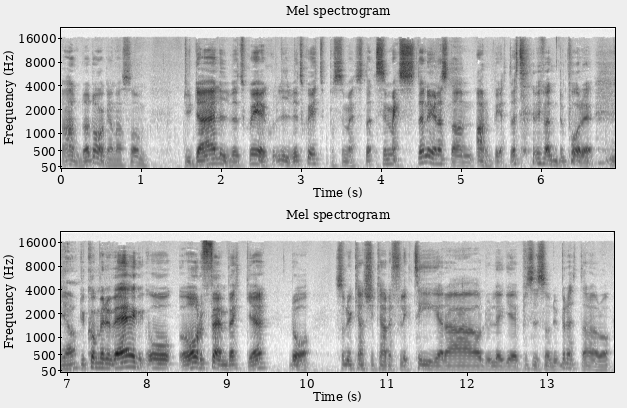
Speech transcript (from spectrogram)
andra dagarna som... Det är där livet sker. Livet sker inte på semester. Semestern är ju nästan arbetet. Vi vänder på det. Ja. Du kommer iväg och, och har du fem veckor då. Så du kanske kan reflektera och du lägger, precis som du berättar här då.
